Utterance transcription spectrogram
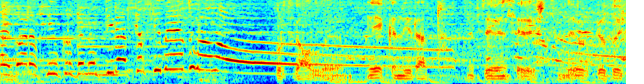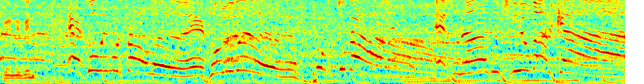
Agora sim o cruzamento direto, cabeceamento, golo! Portugal eh, é candidato a poder vencer este Europeu 2020. É golo imortal, é golo de Portugal! É Ronaldo, desvio, marca!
